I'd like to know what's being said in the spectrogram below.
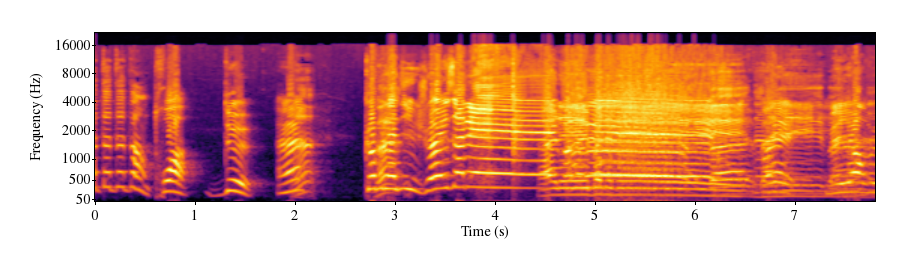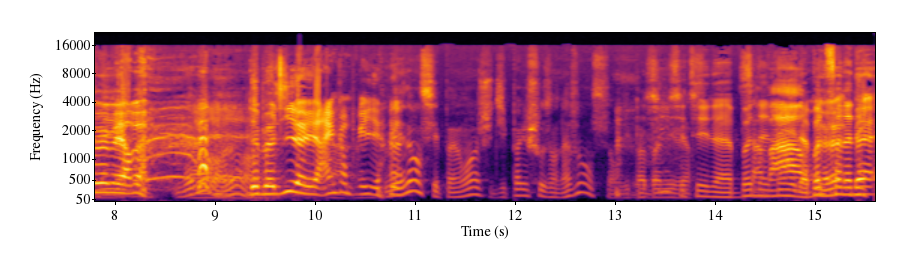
attends, attends, attends. 3, 2, 1. Hein Comme Bah. lundi, joyeuses années Allez, Bonne bonne année Bonne Bonne année, année bonne Meilleur année. vœu, non, non. Double D, il a rien compris. Mais non, c'est pas moi, je dis pas les choses en avance. On dit pas Si, bon anniversaire. C'était la bonne Ça année, va, la bonne Euh, fin d'année. ben,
